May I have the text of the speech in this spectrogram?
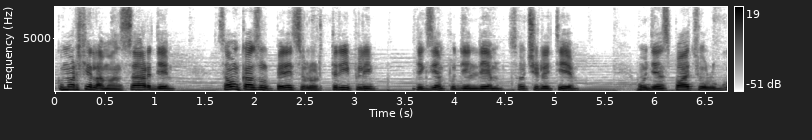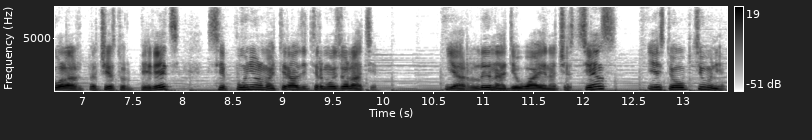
cum ar fi la mansarde sau în cazul pereților tripli, de exemplu din lemn sau celetie, unde în spațiul gol al acestor pereți se pune un material de termoizolație, iar lâna de oaie în acest sens este o opțiune.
